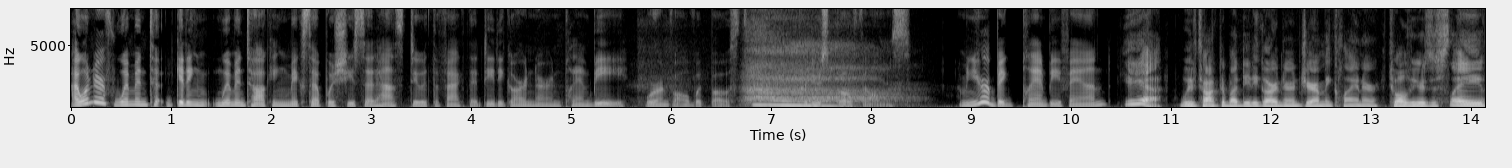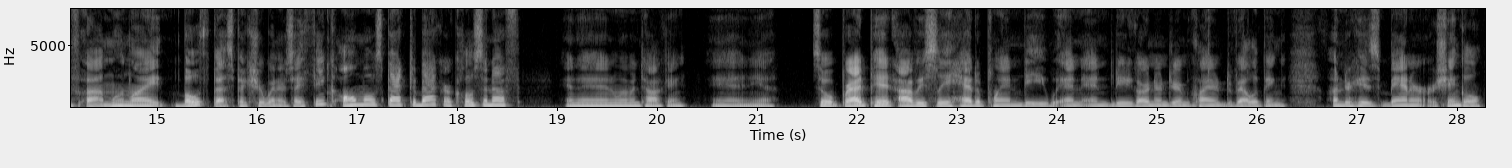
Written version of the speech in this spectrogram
I wonder if women t- getting women talking mixed up with she said has to do with the fact that Dede Gardner and Plan B were involved with both, produced both films. I mean, you're a big Plan B fan. Yeah, yeah. We've talked about Dede Gardner and Jeremy Kleiner. 12 Years a Slave, uh, Moonlight, both Best Picture winners. I think almost back to back or close enough. And then Women Talking. And yeah. So Brad Pitt obviously had a plan B, and, and Dee Gardner and Jeremy Klein are developing under his banner or shingle,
